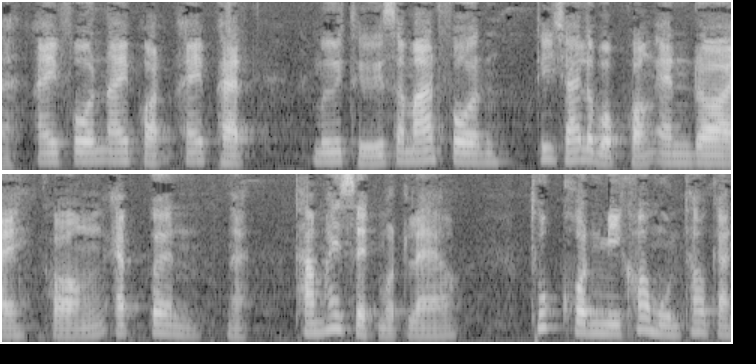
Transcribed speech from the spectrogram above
นะ iPhone iPod iPad มือถือสมาร์ทโฟนที่ใช้ระบบของ Android ของ Apple นะทำให้เสร็จหมดแล้ว ทุกคนมีข้อมูลเท่ากัน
